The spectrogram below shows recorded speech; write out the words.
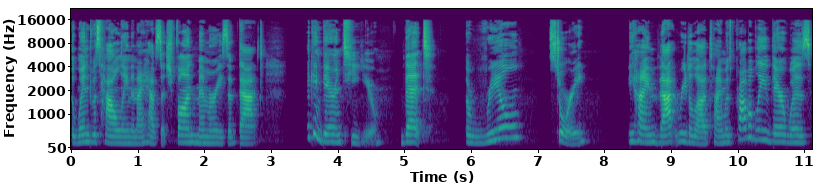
the wind was howling, and I have such fond memories of that. I can guarantee you that the real story behind that read aloud time was probably there was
